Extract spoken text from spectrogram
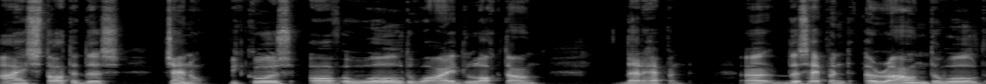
I started this channel because of a worldwide lockdown that happened. Uh, this happened around the world.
